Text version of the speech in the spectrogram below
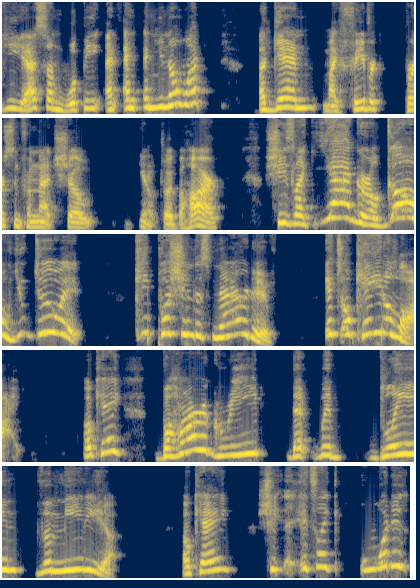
BS on Whoopi? And and and you know what? Again, my favorite person from that show, you know, Joy Behar, she's like, yeah, girl, go, you do it. Keep pushing this narrative. It's okay to lie. Okay. Behar agreed that we blame the media. Okay. She, it's like, what is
